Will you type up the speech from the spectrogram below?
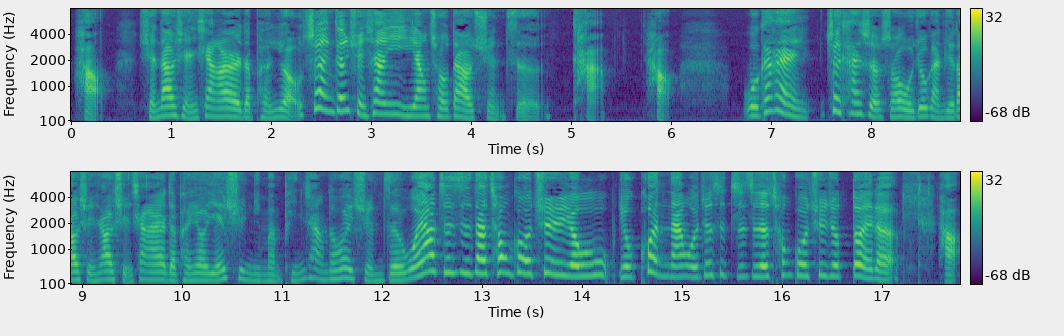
好，选到选项二的朋友，虽然跟选项一一样抽到选择卡。好，我刚才最开始的时候，我就感觉到选项选项二的朋友，也许你们平常都会选择我要直直的冲过去，有有困难我就是直直的冲过去就对了。好，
